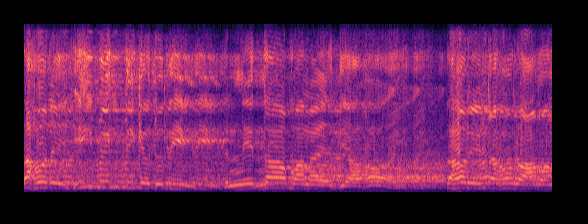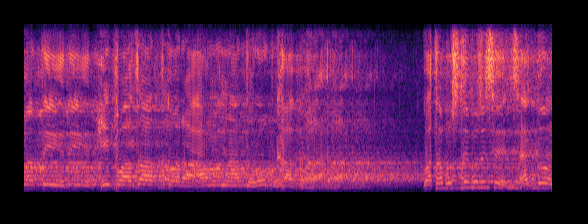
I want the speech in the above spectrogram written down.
তাহলে এই ব্যক্তিকে যদি নেতা বানায় দেওয়া হয়, তাহলে এটা হলো আমানতের হেফাজত করা, আমানত রক্ষা করা। কথা বুঝতে পেরেছেন? একজন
